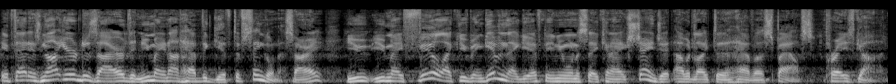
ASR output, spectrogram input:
if that is not your desire, then you may not have the gift of singleness, all right? You, you may feel like you've been given that gift and you want to say, Can I exchange it? I would like to have a spouse. Praise God.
